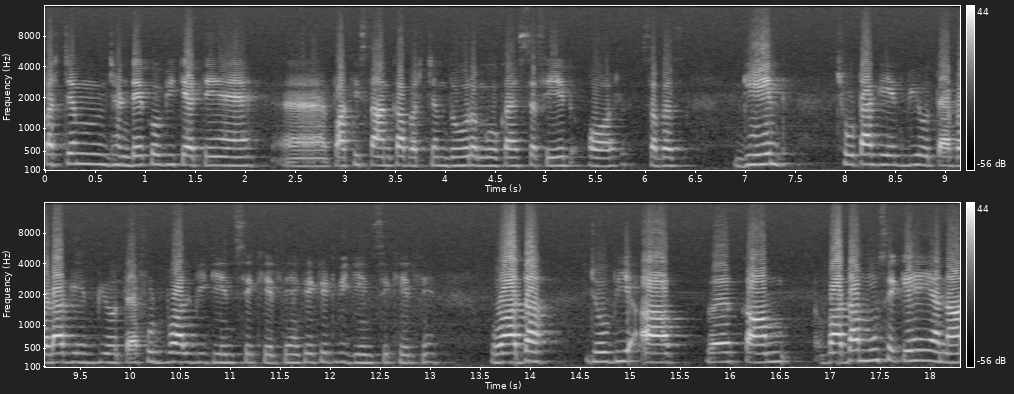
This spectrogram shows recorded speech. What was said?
परचम झंडे को भी कहते हैं पाकिस्तान का परचम दो रंगों का है, सफ़ेद और सबज। गेंद, छोटा गेंद भी होता है, बड़ा गेंद भी होता है, फुटबॉल भी गेंद से खेलते हैं, क्रिकेट भी गेंद से खेलते हैं। वादा, जो भी आप काम, वादा मुँह से कहें या ना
